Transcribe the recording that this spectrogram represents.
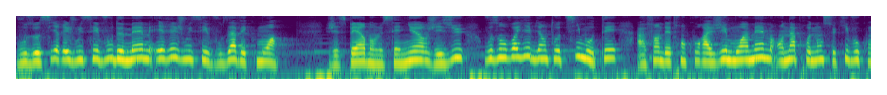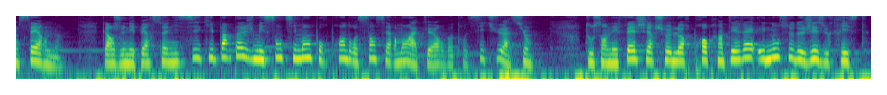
Vous aussi réjouissez-vous de même et réjouissez-vous avec moi. J'espère dans le Seigneur Jésus vous envoyer bientôt Timothée afin d'être encouragé moi-même en apprenant ce qui vous concerne. Car je n'ai personne ici qui partage mes sentiments pour prendre sincèrement à cœur votre situation. Tous en effet cherchent leur propre intérêt et non ceux de Jésus-Christ.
